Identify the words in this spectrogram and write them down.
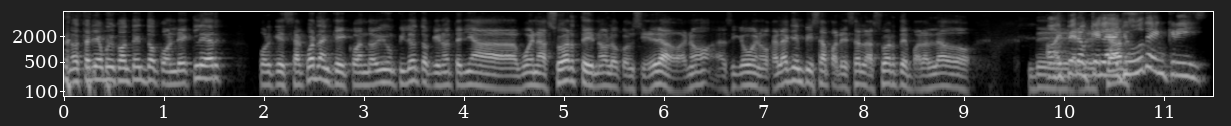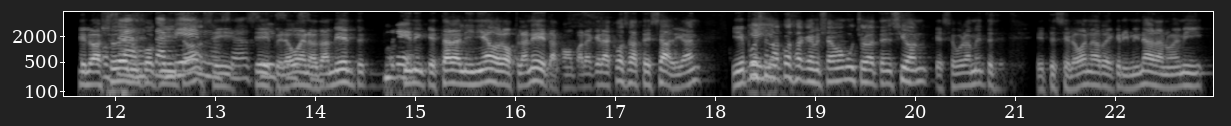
no estaría muy contento con Leclerc, porque se acuerdan que cuando había un piloto que no tenía buena suerte, no lo consideraba, ¿no? Así que bueno, ojalá que empiece a aparecer la suerte para el lado de. Ay, pero de que le Charles, ayuden, Cris. Que lo o ayuden sea, un poquito. también, o sí, sea, sí, sí, pero sí, bueno, también Hombre. tienen que estar alineados los planetas, como para que las cosas te salgan. Y después una cosa que me llamó mucho la atención, que seguramente este, se lo van a recriminar a Noemí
